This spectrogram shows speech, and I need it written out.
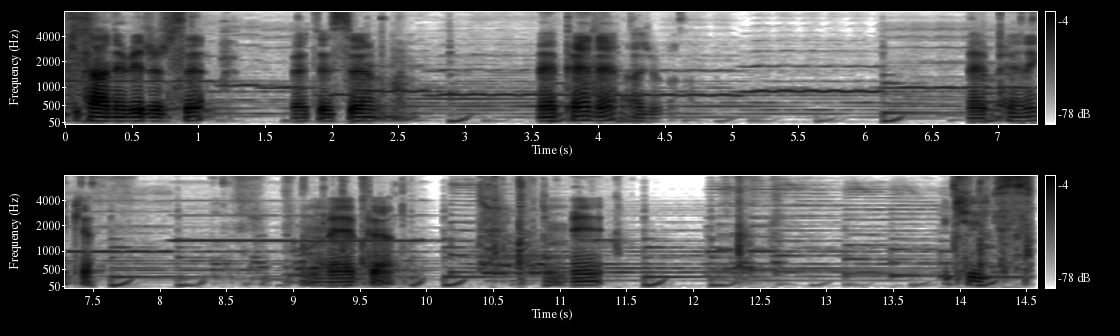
İki tane verirse BTS MP ne acaba? MP ne ki? MP M 2x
